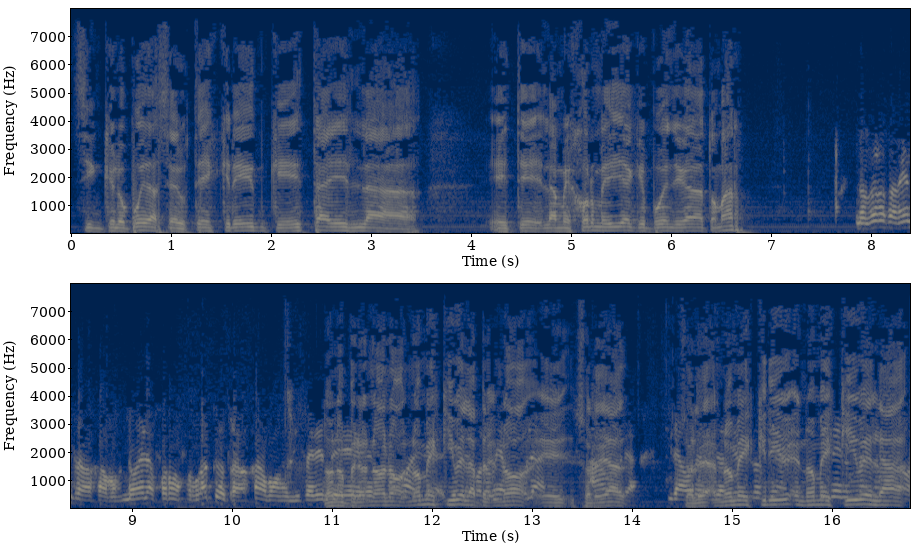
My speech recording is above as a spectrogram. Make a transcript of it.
sin que lo pueda hacer. ¿Ustedes creen que esta es la, este, la mejor medida que pueden llegar a tomar? Nosotros también trabajamos, no de la forma formal, pero trabajamos en diferentes... No, no, pero no, no, no me esquive la... No, eh, Soledad, Soledad no me escribe, no me esquive la...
